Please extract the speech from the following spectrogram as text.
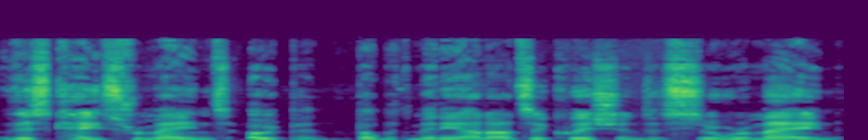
this case remains open, but with many unanswered questions that still remain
